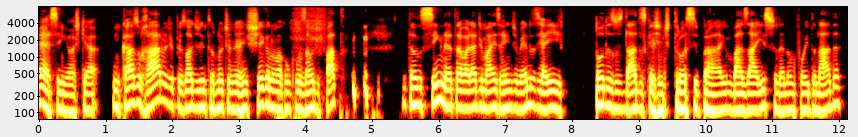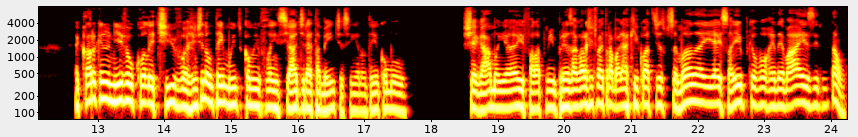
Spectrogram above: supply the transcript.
É, sim, eu acho que é um caso raro de episódio do Internute onde a gente chega numa conclusão de fato. então, sim, né? Trabalhar demais rende menos, e aí todos os dados que a gente trouxe para embasar isso, né? Não foi do nada. É claro que no nível coletivo a gente não tem muito como influenciar diretamente, assim, eu não tenho como chegar amanhã e falar para minha empresa, agora a gente vai trabalhar aqui quatro dias por semana e é isso aí porque eu vou render mais. E, não,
